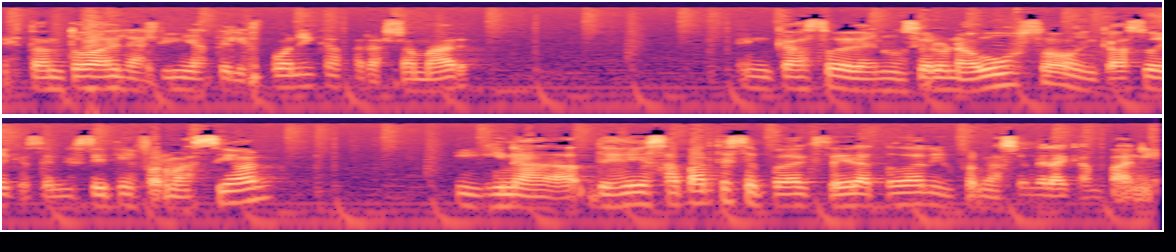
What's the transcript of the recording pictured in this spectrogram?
Están todas las líneas telefónicas para llamar en caso de denunciar un abuso o en caso de que se necesite información. Y, nada, desde esa parte se puede acceder a toda la información de la campaña.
